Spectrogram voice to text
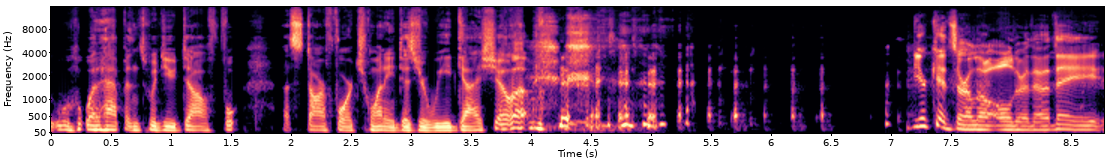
"What happens when you dial four, a star four twenty? Does your weed guy show up?" Your kids are a little older though. They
